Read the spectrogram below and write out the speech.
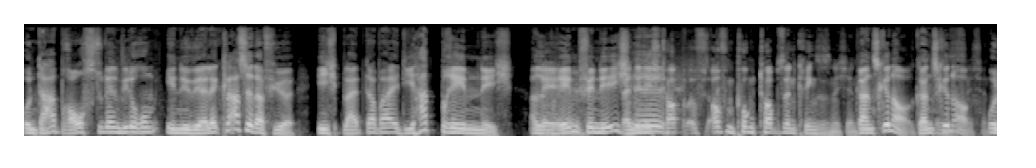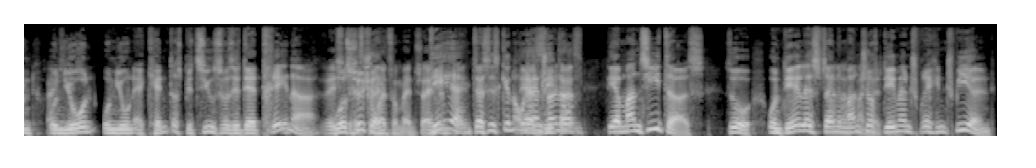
Und da brauchst du dann wiederum individuelle Klasse dafür. Ich bleib dabei, die hat Bremen nicht. Also Nee. Bremen finde ich. Wenn die äh, nicht top, auf, auf dem Punkt top sind, kriegen sie es nicht hin. Ganz genau, ganz Kriegen genau. Und Union, Union erkennt das, beziehungsweise der Trainer, Richtig, Urs Fischer, entscheidenden der, das ist genau Der der das. Der Mann sieht das. So, und der lässt seine Mannschaft ja. dementsprechend spielen.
